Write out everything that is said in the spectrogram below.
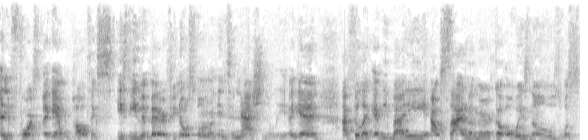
and of course again with politics it's even better if you know what's going on internationally. Again i feel like everybody outside of america always knows what's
